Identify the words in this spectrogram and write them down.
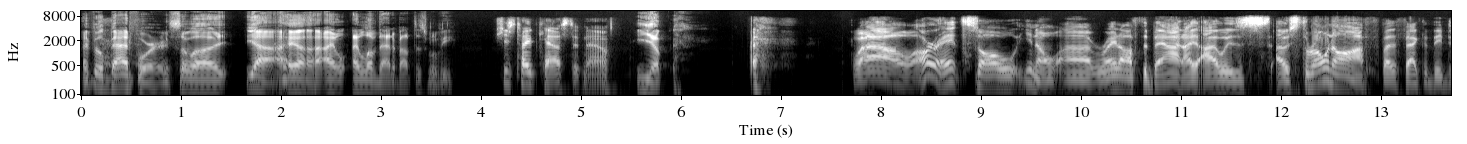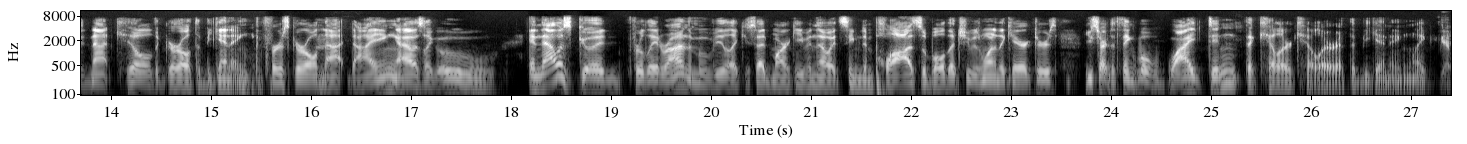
I feel bad for her. So uh, yeah, I, uh, I I love that about this movie. She's typecasted now. Yep. Wow. All right. So you know, uh, right off the bat, I, I was I was thrown off by the fact that they did not kill the girl at the beginning. The first girl not dying. I was like, ooh. And that was good for later on in the movie, like you said, Mark. Even though it seemed implausible that she was one of the characters, you start to think, well, why didn't the killer kill her at the beginning? Like, Yep.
